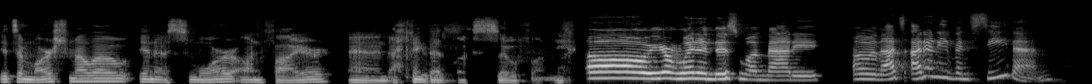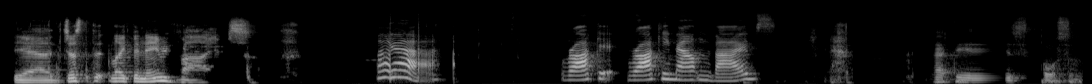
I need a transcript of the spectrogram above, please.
It's a marshmallow in a s'more on fire, and I think that looks so funny. oh, you're winning this one, Maddie. Oh, that's I didn't even see them. Yeah, just the, like the name vibes. Oh yeah. Rocket Rocky Mountain vibes. That is awesome.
